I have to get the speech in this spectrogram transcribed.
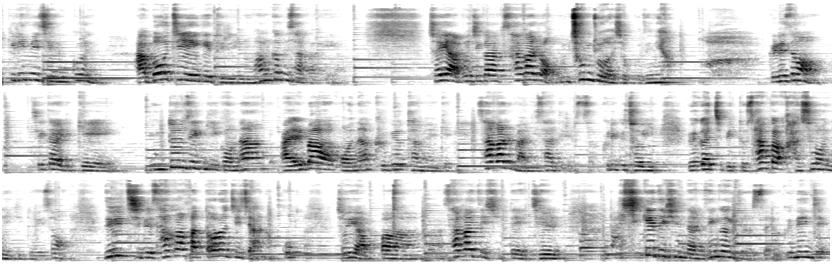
이 그림의 제목은 아버지에게 드리는 황금 사과예요. 저희 아버지가 사과를 엄청 좋아하셨거든요. 그래서 제가 이렇게 용돈 생기거나 알바하거나 급여 타면 이렇게 사과를 많이 사드렸어. 그리고 저희 외갓집이 또 사과 가수원이기도 해서 늘 집에 사과가 떨어지지 않았고 저희 아빠가 사과 드실 때 제일 맛있게 드신다는 생각이 들었어요. 근데 이제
